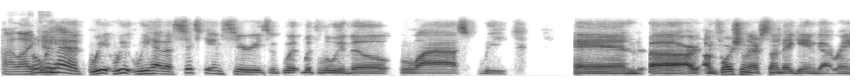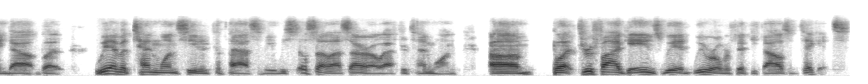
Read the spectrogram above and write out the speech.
I like but it. We had we, we we had a six game series with, with Louisville last week, and uh, our, unfortunately, our Sunday game got rained out, but we have a 10 1 seated capacity. We still sell SRO after 10 1. Um, but through five games, we had we were over 50,000 tickets.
